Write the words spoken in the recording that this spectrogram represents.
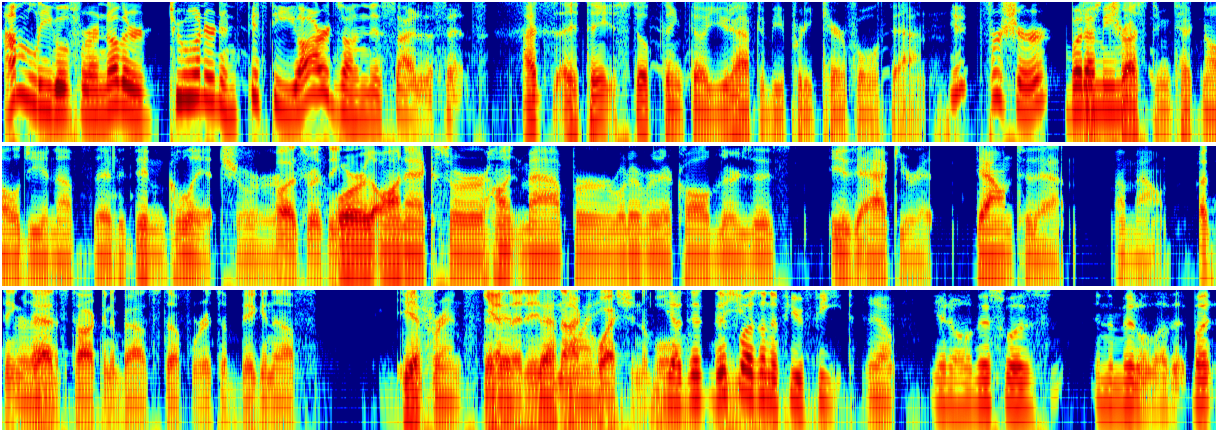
I'm legal for another 250 yards on this side of the fence. I, th- I think still think though you'd have to be pretty careful with that. Yeah, for sure. But Just I mean, trusting technology enough that it didn't glitch or Well, that's what I think. or onX or Hunt Map or whatever they're called. There's is is accurate down to that amount I think for that. Dad's talking about stuff where it's a big enough difference. That yeah it's that it's not questionable. yeah, th- this wasn't a few feet. Yeah. you know this was in the middle of it but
